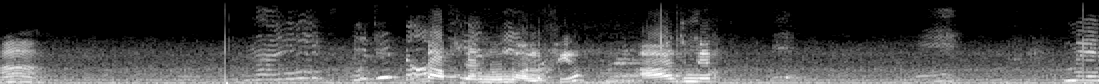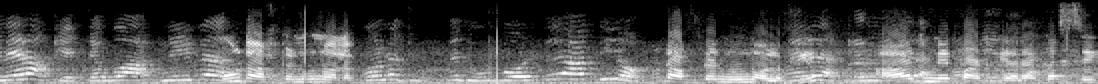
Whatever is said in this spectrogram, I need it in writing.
हाँ। नहीं मुझे दो good afternoon all of you आज मैं मैंने रखे थे वो आपने ही गुड आफ्टरनून ऑल ऑफ़ झूठ मैं झूठ बोलते आती हो? Good afternoon all of you आज मैं पार्ट ग्यारह का सीख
